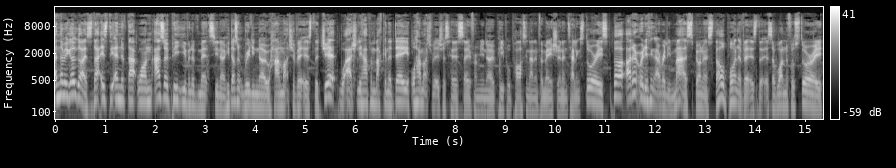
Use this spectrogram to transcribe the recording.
And there we go, guys. That is the end of that one. As OP even admits, you know, he doesn't really know how much of it is legit, what actually happened back in the day, or how much of it is just hearsay from, you know, people passing that information and telling stories. But I don't really think that really matters, to be honest. The whole point of it is that it's a wonderful story.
